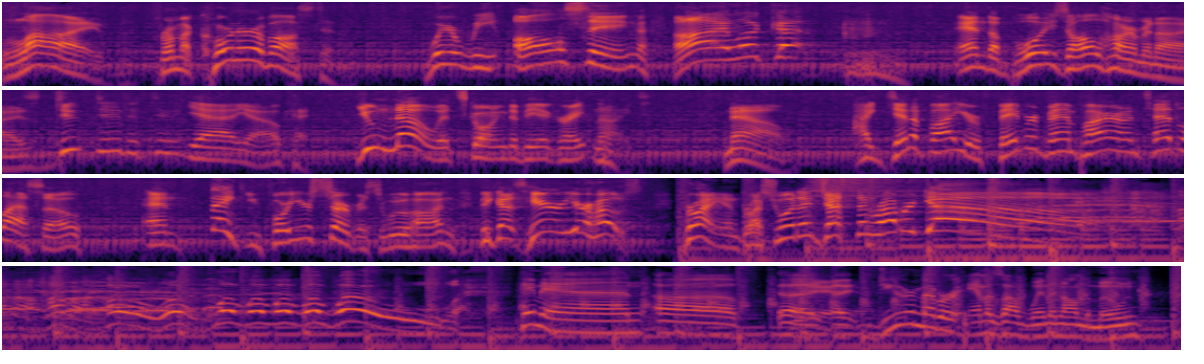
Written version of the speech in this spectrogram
live from a corner of Austin where we all sing I Look Up and the boys all harmonize. Do, do, do, do. Yeah, yeah, okay. You know it's going to be a great night. Now, identify your favorite vampire on Ted Lasso and thank you for your service, Wuhan, because here are your hosts, Brian Brushwood and Justin Robert Young. Whoa, whoa, whoa, whoa! Hey, man. Uh, uh, uh, do you remember Amazon Women on the Moon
